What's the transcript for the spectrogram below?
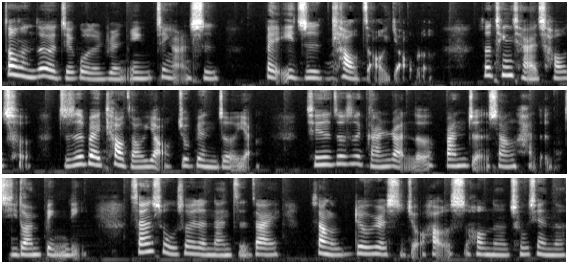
造成这个结果的原因，竟然是被一只跳蚤咬了。这听起来超扯，只是被跳蚤咬就变这样。其实这是感染了斑疹伤寒的极端病例。三十五岁的男子在上六月十九号的时候呢，出现了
